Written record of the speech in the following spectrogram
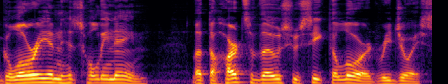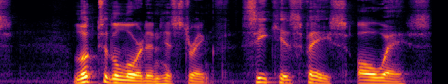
Glory in his holy name. Let the hearts of those who seek the Lord rejoice. Look to the Lord in his strength, seek his face always.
